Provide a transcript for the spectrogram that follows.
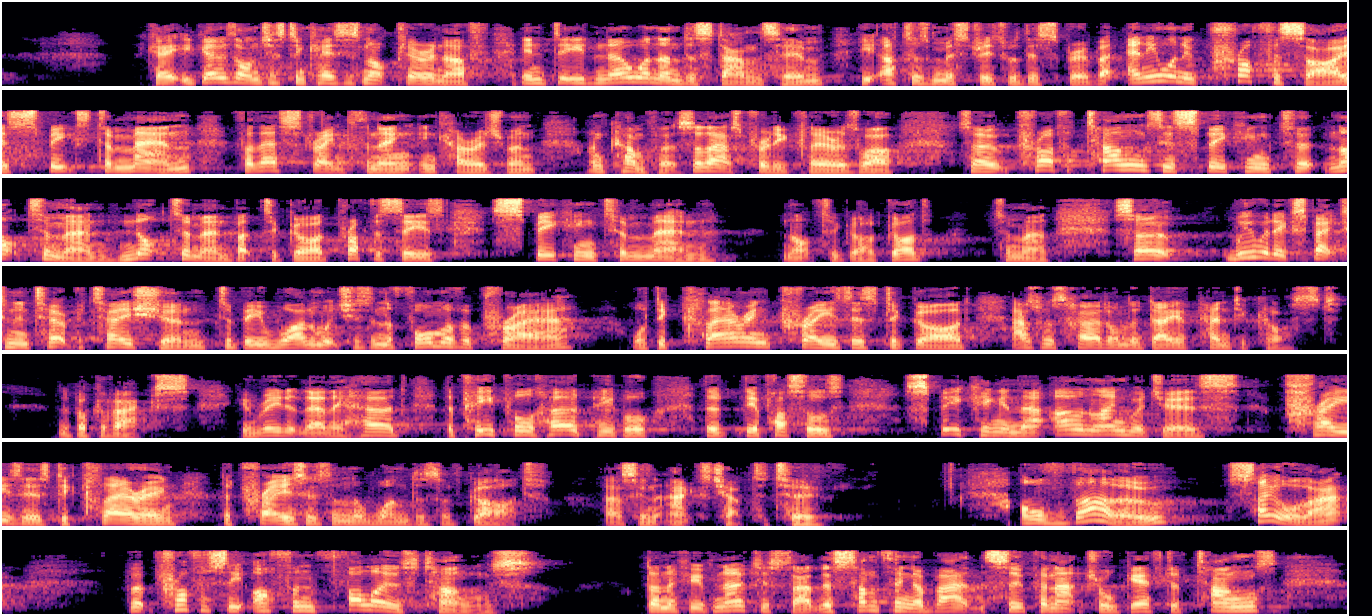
Okay, he goes on just in case it's not clear enough. Indeed, no one understands him. He utters mysteries with his spirit. But anyone who prophesies speaks to men for their strengthening, encouragement, and comfort. So that's pretty clear as well. So prof- tongues is speaking to, not to men, not to men, but to God. Prophecies speaking to men not to God. God to man. So we would expect an interpretation to be one which is in the form of a prayer or declaring praises to God as was heard on the day of Pentecost in the book of Acts. You can read it there. They heard, the people heard people, the, the apostles speaking in their own languages praises, declaring the praises and the wonders of God. That's in Acts chapter 2. Although, say all that, but prophecy often follows tongues. Don't know if you've noticed that. There's something about the supernatural gift of tongues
